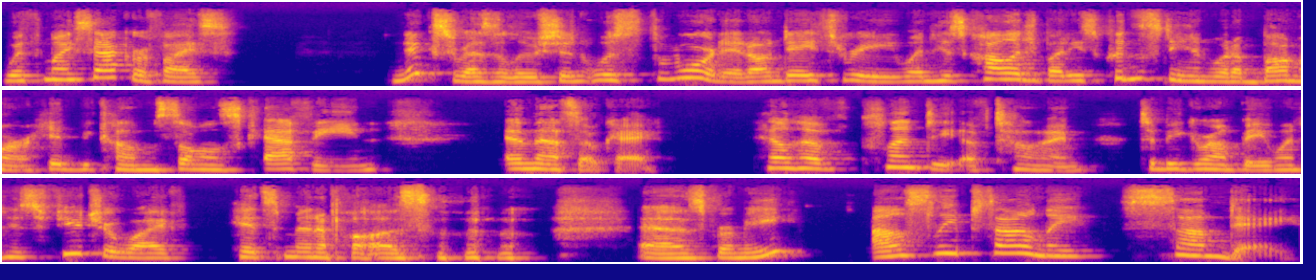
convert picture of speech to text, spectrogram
with my sacrifice. Nick's resolution was thwarted on day three when his college buddies couldn't stand what a bummer he'd become sans caffeine, and that's okay. He'll have plenty of time to be grumpy when his future wife hits menopause. As for me, I'll sleep soundly someday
